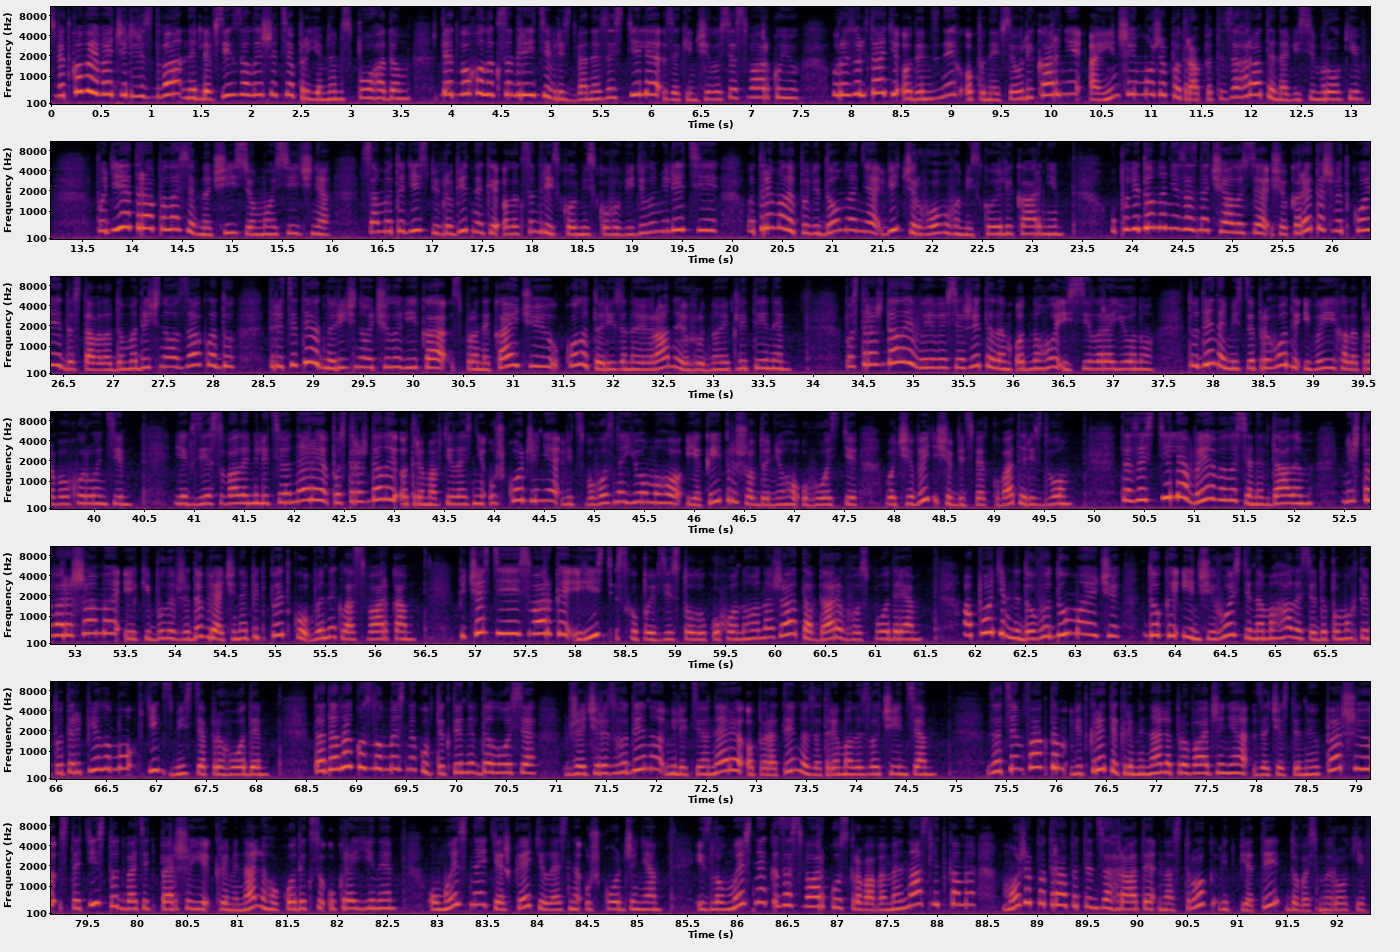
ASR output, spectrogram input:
Святковий вечір Різдва не для всіх залишиться приємним спогадом. Для двох олександрійців різдвяне застілля закінчилося сваркою. У результаті один з них опинився у лікарні, а інший може потрапити за грати на 8 років. Подія трапилася вночі 7 січня. Саме тоді співробітники Олександрійського міського відділу міліції отримали повідомлення від чергового міської лікарні. У повідомленні зазначалося, що карета швидкої доставила до медичного закладу 31-річного чоловіка з проникаючою колоторізаною раною грудної клітини. Постраждалий виявився жителем одного із сіл району. Туди на місце пригоди і виїхали правоохоронці. Як з'ясували міліціонери, постраждалий отримав тілесні ушкодження від свого знайомого, який прийшов до нього у гості, вочевидь, щоб відсвяткувати Різдво. Та застілля виявилося невдалим. Між товаришами, які були вже добрячі на підпитку, виникла сварка. Під час цієї сварки гість схопив зі столу кухонного ножа та вдарив господаря. А потім, недовго думаючи, доки інші гості намагалися допомогти потерпілому, втік з місця пригоди. Та далеко зловмиснику втекти не вдалося. Вже через годину міліціонери оперативно затримали злочинця. За цим фактом відкрите кримінальне провадження за частиною першою статті 121 Кримінального кодексу України умисне тяжке тілесне ушкодження. І зловмисник за сварку з кровавими наслідками може потрапити за грати на строк від 5 до 8 років.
